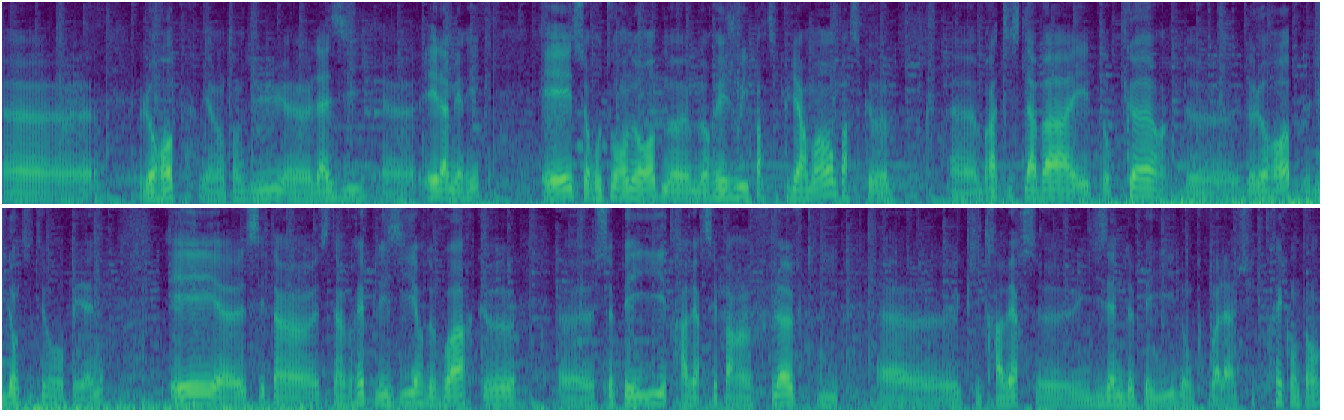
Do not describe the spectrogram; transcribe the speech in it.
euh, l'Europe bien entendu, euh, l'Asie et l'Amérique. Et ce retour en Europe me, réjouit particulièrement parce que Bratislava est au cœur de, l'Europe, de l'identité européenne. Et c'est un, un, vrai plaisir de voir que ce pays est traversé par un fleuve qui, qui traverse une dizaine de pays. Donc voilà, je suis très content.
